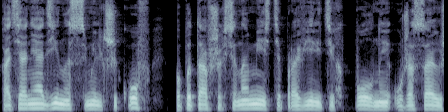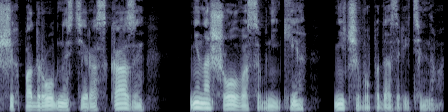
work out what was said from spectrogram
хотя ни один из смельчаков, попытавшихся на месте проверить их полные ужасающих подробностей рассказы, не нашел в особняке ничего подозрительного.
